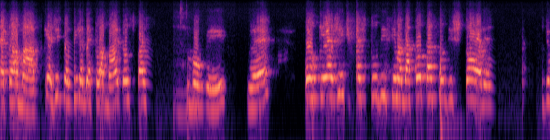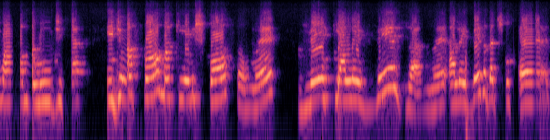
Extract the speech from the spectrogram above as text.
reclamar, porque a gente também quer declamar, então os pais vão envolver, né? Porque a gente faz tudo em cima da cotação de histórias, de uma forma lúdica e de uma forma que eles possam né, ver que a leveza, né, a leveza da discussão é,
